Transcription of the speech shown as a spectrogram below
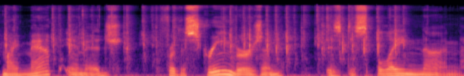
My map image for the screen version is display none.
